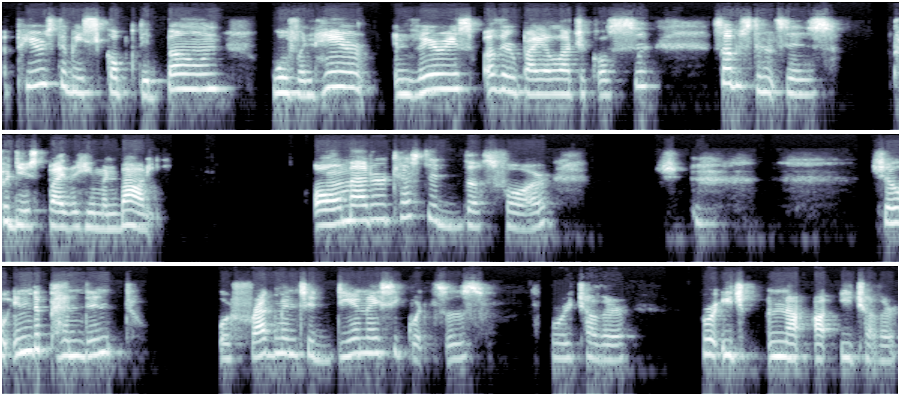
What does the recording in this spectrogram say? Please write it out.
appears to be sculpted bone, woven hair, and various other biological su- substances produced by the human body. All matter tested thus far show independent or fragmented DNA sequences for each other, for each not uh, each other,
